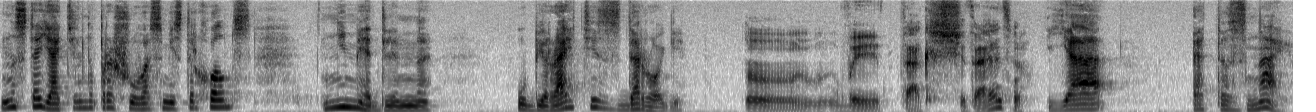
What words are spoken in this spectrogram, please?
Настоятельно прошу вас, мистер Холмс, немедленно убирайтесь с дороги. Вы так считаете? Я это знаю.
